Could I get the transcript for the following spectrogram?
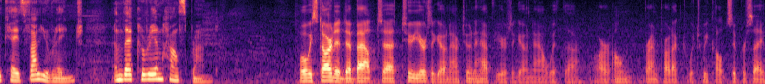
UK's value range and their Korean house brand. Well, we started about uh, two years ago now, two and a half years ago now, with uh, our own brand product, which we called Super Save.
